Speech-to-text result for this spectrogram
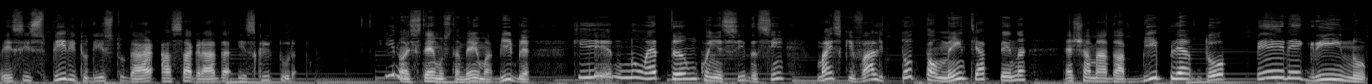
esse espírito de estudar a Sagrada Escritura. E nós temos também uma Bíblia que não é tão conhecida assim, mas que vale totalmente a pena. É chamada a Bíblia do Peregrino.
